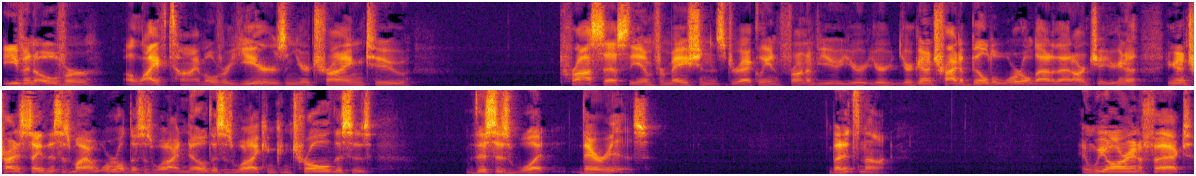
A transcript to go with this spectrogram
even over a lifetime, over years, and you're trying to process the information that's directly in front of you you're you're you're going to try to build a world out of that aren't you? You're to you're to try to say this is my world. This is what I know. This is what I can control. This is this is what there is. But it's not. And we are, in effect,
